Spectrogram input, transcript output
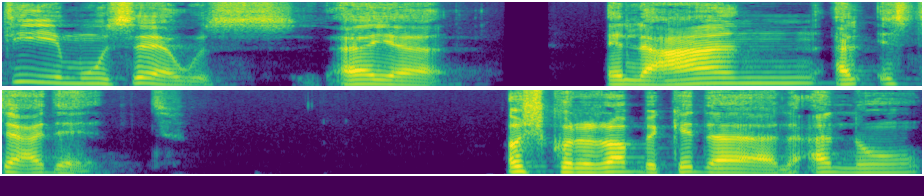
تيموساوس. آية اللي عن الاستعداد. أشكر الرب كده لأنه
